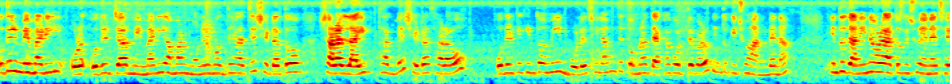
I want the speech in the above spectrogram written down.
ওদের মেমারি ওরা, ওদের যা মেমারি আমার মনের মধ্যে আছে, সেটা তো সারা লাইফ থাকবে। সেটা ছাড়াও ওদেরকে কিন্তু আমি বলেছিলাম যে, তোমরা দেখা করতে পারো, কিন্তু কিছু আনবে না। কিন্তু জানি না ওরা এত কিছু এনেছে।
